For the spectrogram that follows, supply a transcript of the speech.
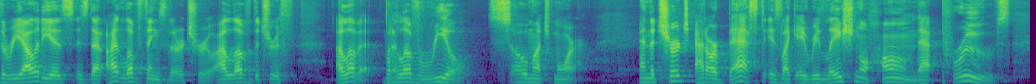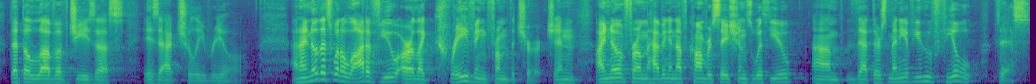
the reality is, is that I love things that are true. I love the truth. I love it. But I love real so much more. And the church at our best is like a relational home that proves that the love of Jesus is actually real. And I know that's what a lot of you are like craving from the church. And I know from having enough conversations with you um, that there's many of you who feel this.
